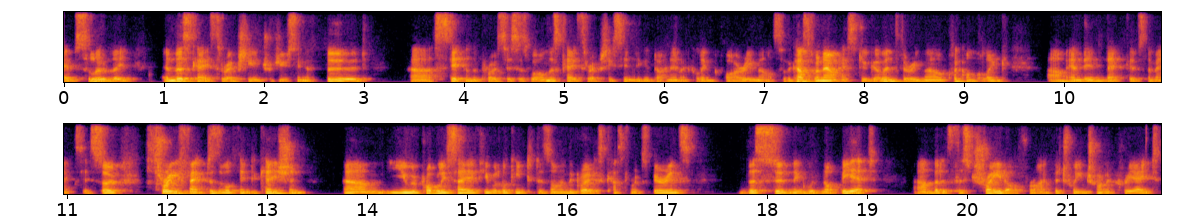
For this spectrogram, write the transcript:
absolutely, in this case, they're actually introducing a third uh, step in the process as well. In this case, they're actually sending a dynamic link via email. So the customer now has to go into their email, click on the link, um, and then that gives them access. So three factors of authentication. Um, you would probably say if you were looking to design the greatest customer experience, this certainly would not be it. Um, but it's this trade-off, right, between trying to create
